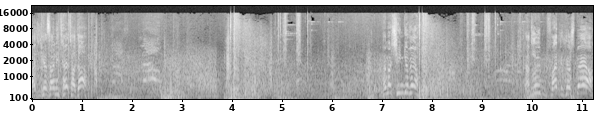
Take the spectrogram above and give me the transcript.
Feindlicher Sanitäter, da! Ein Maschinengewehr! Da drüben, feindlicher Speer!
